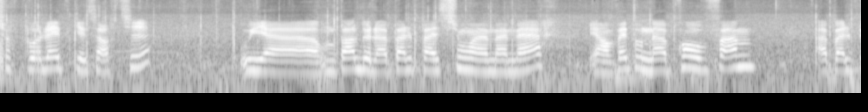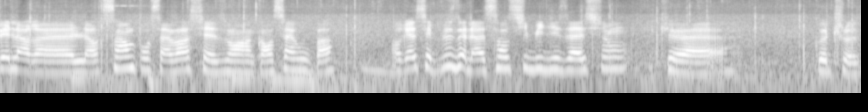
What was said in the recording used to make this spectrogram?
sur Paulette qui est sorti où y a... on parle de la palpation mammaire. Et en fait, on apprend aux femmes à palper leur, euh, leur sein pour savoir si elles ont un cancer ou pas. En vrai, c'est plus de la sensibilisation que, euh, qu'autre chose.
